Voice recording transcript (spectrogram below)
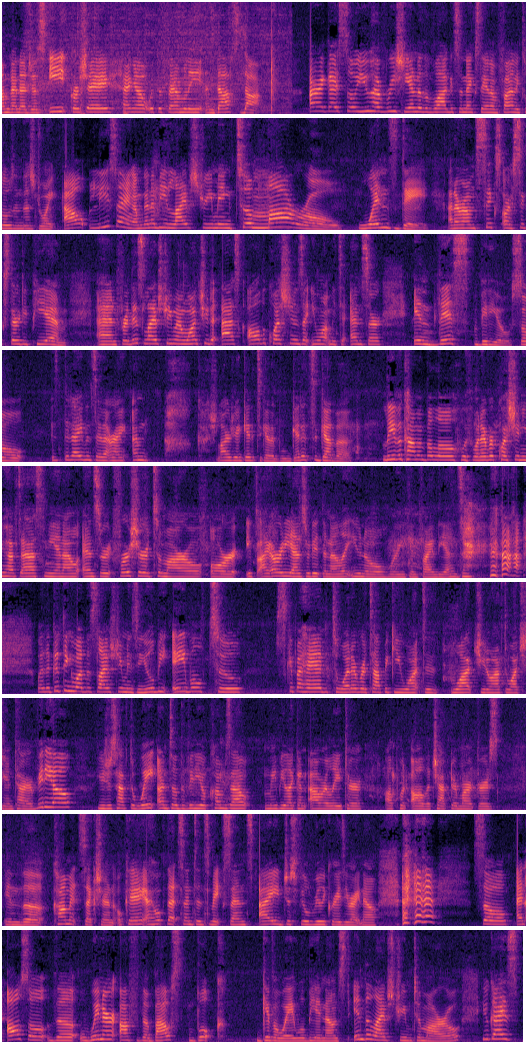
I'm gonna just eat, crochet, hang out with the family, and that's that. Alright guys, so you have reached the end of the vlog. It's the next day and I'm finally closing this joint out. Lisang, I'm gonna be live streaming tomorrow, Wednesday, at around 6 or 6.30 p.m. And for this live stream, I want you to ask all the questions that you want me to answer in this video. So, is, did I even say that right? I'm, oh, gosh, Larger, get it together, boo. Get it together. Leave a comment below with whatever question you have to ask me and I will answer it for sure tomorrow. Or if I already answered it, then I'll let you know where you can find the answer. but the good thing about this live stream is you'll be able to skip ahead to whatever topic you want to watch. You don't have to watch the entire video. You just have to wait until the video comes out, maybe like an hour later. I'll put all the chapter markers in the comment section, okay? I hope that sentence makes sense. I just feel really crazy right now. so, and also the winner of the Baus book giveaway will be announced in the live stream tomorrow. You guys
